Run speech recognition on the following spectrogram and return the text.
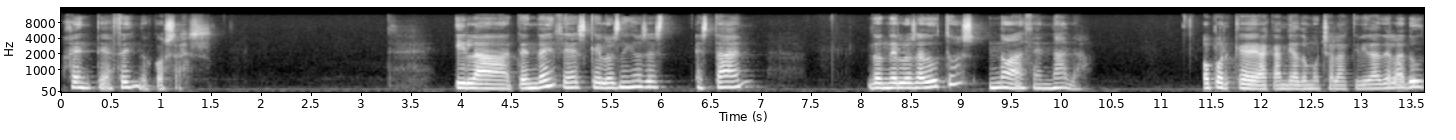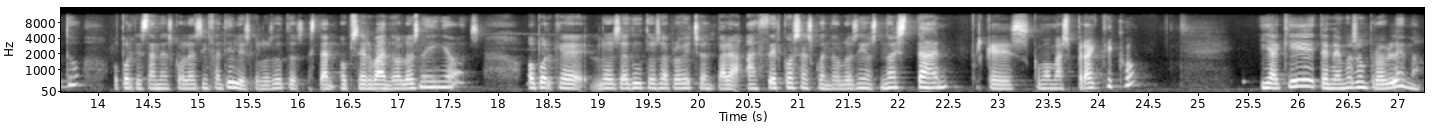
gente haciendo cosas. Y la tendencia es que los niños están donde los adultos no hacen nada. O porque ha cambiado mucho la actividad del adulto, o porque están en escuelas infantiles que los adultos están observando a los niños, o porque los adultos aprovechan para hacer cosas cuando los niños no están, porque es como más práctico. Y aquí tenemos un problema,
